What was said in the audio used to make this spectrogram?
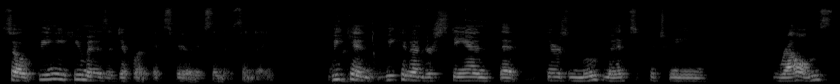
So being a human is a different experience than ascending. We hmm. can we can understand that there's movement between realms,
